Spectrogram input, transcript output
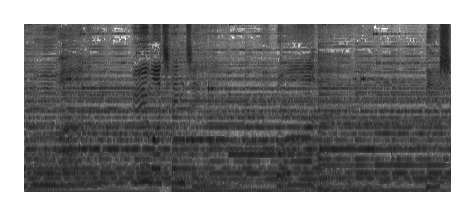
主啊，与我亲近，我爱你是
